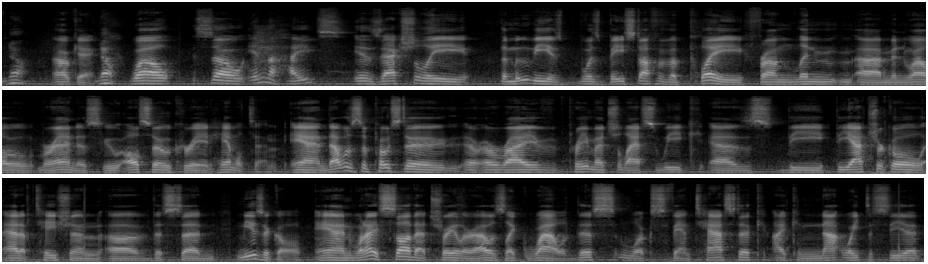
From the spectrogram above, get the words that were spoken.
No. Okay. No. Well, so In the Heights is actually the movie is was based off of a play from Lin uh, Manuel Miranda's, who also created Hamilton, and that was supposed to arrive pretty much last week as the theatrical adaptation of the said musical. And when I saw that trailer, I was like, "Wow, this looks fantastic! I cannot wait to see it."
